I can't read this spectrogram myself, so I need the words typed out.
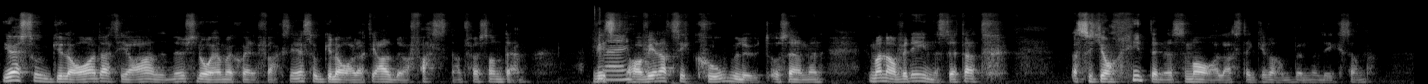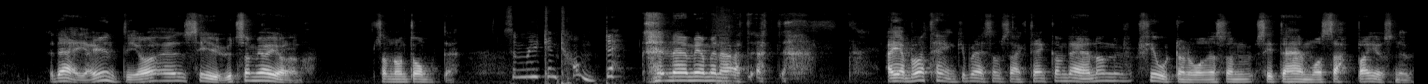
jag är så glad att jag aldrig, nu slår jag mig själv för axeln, jag är så glad att jag aldrig har fastnat för sånt där. Visst, Nej. jag har velat se cool ut och så här, men man har väl insett att alltså jag är inte den smalaste grabben liksom. Det är jag ju inte. Jag ser ut som jag gör. Som någon tomte. Som en liten tomte. Nej, men jag menar att... att ja, jag bara tänker på det som sagt. Tänk om det är någon 14-åring som sitter hemma och zappar just nu.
